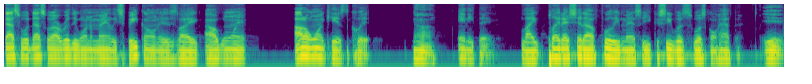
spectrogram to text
that's what that's what I really want to mainly speak on is like I want I don't want kids to quit Nah. anything. Like play that shit out fully, man, so you can see what's what's gonna happen. Yeah.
